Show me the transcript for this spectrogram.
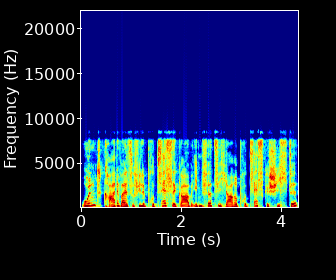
Und gerade weil es so viele Prozesse gab, eben 40 Jahre Prozessgeschichte,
